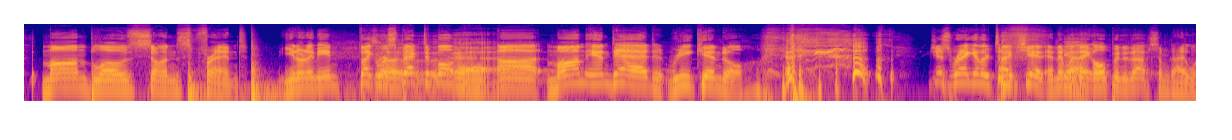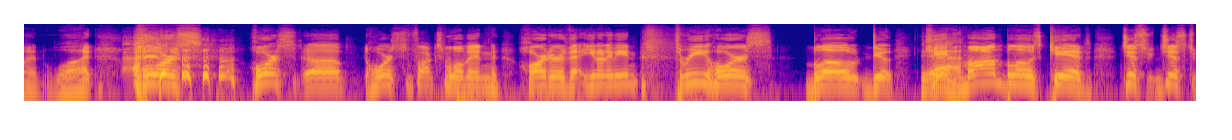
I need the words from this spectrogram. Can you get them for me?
Mom blows son's friend. You know what I mean? Like So, respectable. Uh, mom and dad rekindle. Just regular type shit. And then when Yeah. they opened it up, some guy went, "What? Horse, horse, uh, horse fucks woman harder than you know what I mean? Three horse." Blow, dude, kid, Yeah. mom blows kid, just, just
